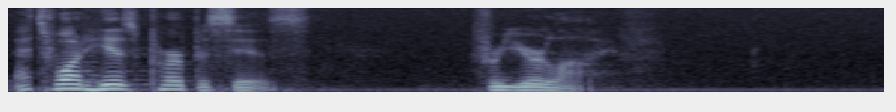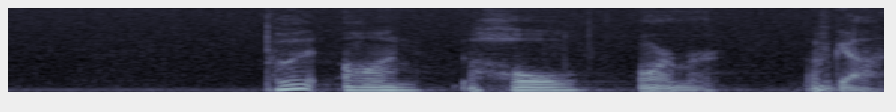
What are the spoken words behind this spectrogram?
That's what his purpose is for your life. Put on the whole armor of God.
